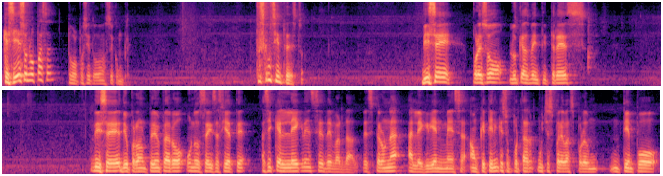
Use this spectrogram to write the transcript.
que si eso no pasa, tu propósito no se cumple. ¿Estás consciente de esto? Dice, por eso Lucas 23, dice, digo, perdón, 1 Pedro 1, 6 a 7, así que alégrense de verdad, les espera una alegría inmensa, aunque tienen que soportar muchas pruebas por un, tiempo,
